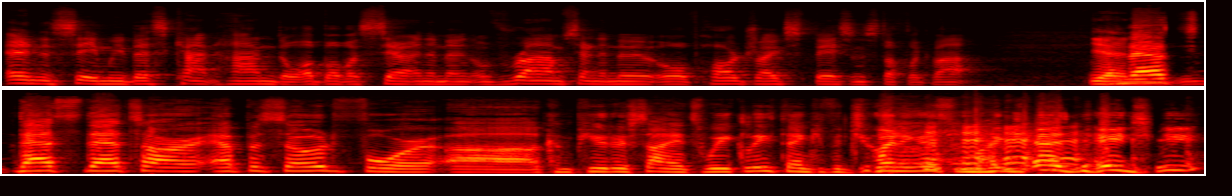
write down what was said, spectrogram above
in the same way this can't handle above a certain amount of ram certain amount of hard drive space and stuff like that Yeah, And that's that's that's our episode for uh, Computer Science Weekly. Thank you for joining us, my guest AG.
